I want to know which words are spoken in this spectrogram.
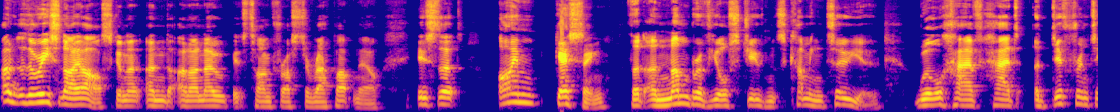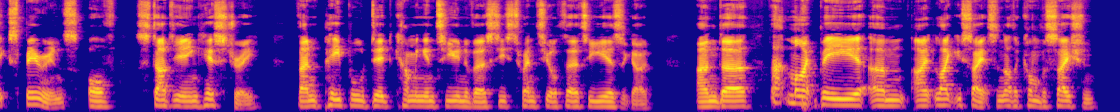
and the reason I ask, and and and I know it's time for us to wrap up now, is that I'm guessing that a number of your students coming to you will have had a different experience of studying history than people did coming into universities 20 or 30 years ago. And uh, that might be, um, I, like you say, it's another conversation,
